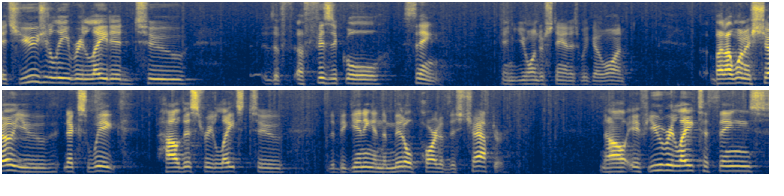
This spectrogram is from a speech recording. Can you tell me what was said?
it's usually related to the, a physical thing, and you understand as we go on. But I want to show you next week how this relates to the beginning and the middle part of this chapter. Now, if you relate to things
